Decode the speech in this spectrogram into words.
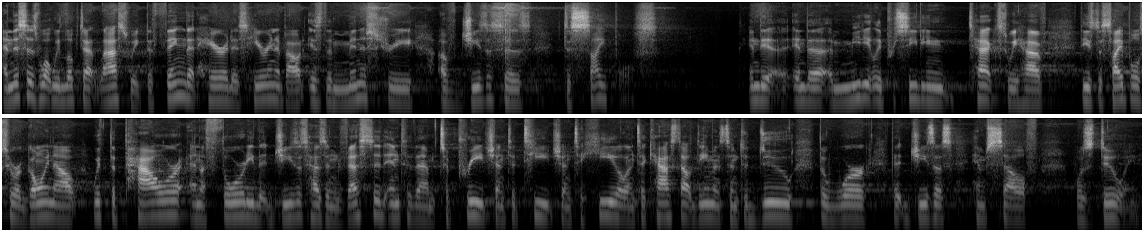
And this is what we looked at last week. The thing that Herod is hearing about is the ministry of Jesus' disciples. In the, in the immediately preceding text, we have these disciples who are going out with the power and authority that Jesus has invested into them to preach and to teach and to heal and to cast out demons and to do the work that Jesus himself was doing.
